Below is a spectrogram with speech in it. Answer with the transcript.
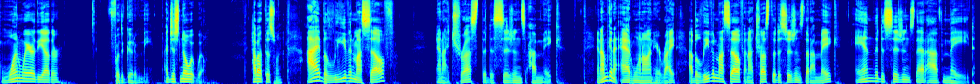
one way or the other for the good of me. I just know it will. How about this one? I believe in myself and I trust the decisions I make. And I'm going to add one on here, right? I believe in myself and I trust the decisions that I make and the decisions that I've made.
